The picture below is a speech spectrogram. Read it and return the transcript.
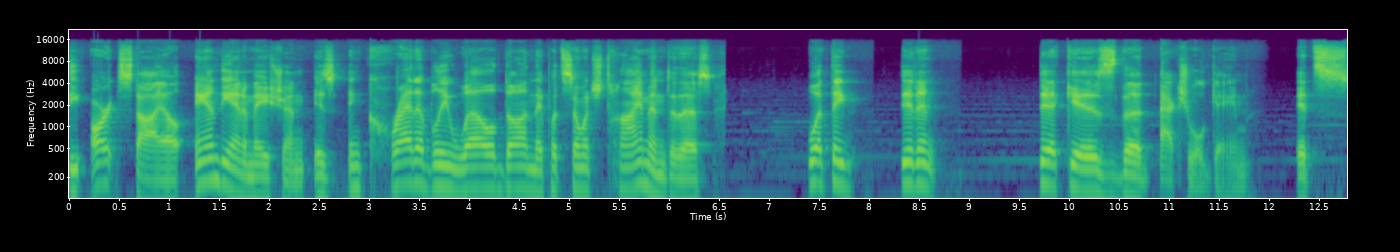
the art style and the animation is incredibly well done. They put so much time into this. What they didn't stick is the actual game. It's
